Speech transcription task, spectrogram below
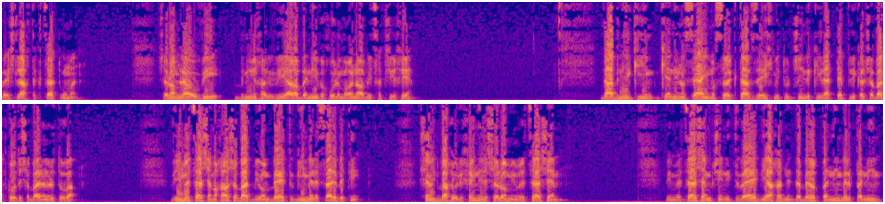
וישלח תקצת אומן. שלום לאהובי, בני חביבי הרבני וכו' למורנו הרב יצחק שיחיה. דע בני כי, כי אני נוסע עם מוסר כתב זה איש מטולצ'ין לקהילת טפליק על שבת קודש הבא אלינו לטובה. ואם ירצה השם אחר שבת ביום ב' או ג' אסע לביתי. השם יטבח יוליכני לשלום אם ירצה השם. ואם ירצה השם כשנתוועד יחד נדבר פנים אל פנים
